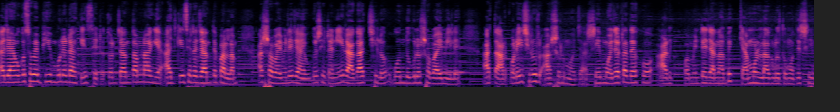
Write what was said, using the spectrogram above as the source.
আর জামাইবুকে সবাই ভীম বলে ডাকে, সেটা তো জানতাম না আগে, আজকে সেটা জানতে পারলাম। আর সবাই মিলে জামাইবুকে সেটা নিয়ে রাগাচ্ছিল বন্ধুগুলো সবাই মিলে। আর তারপরেই ছিল আসল মজা। সেই মজাটা দেখো আর কমেন্টে জানাবে কেমন লাগল তোমাদের সেই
